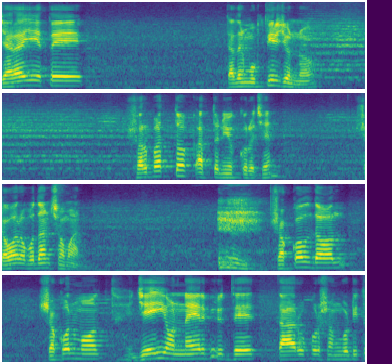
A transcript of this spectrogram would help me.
যারাই এতে তাদের মুক্তির জন্য সর্বাত্মক আত্মনিয়োগ করেছেন। সবার অবদান সমান। সকল দল, সকল মত, যেই অন্যায়ের বিরুদ্ধে তার উপর সংগঠিত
